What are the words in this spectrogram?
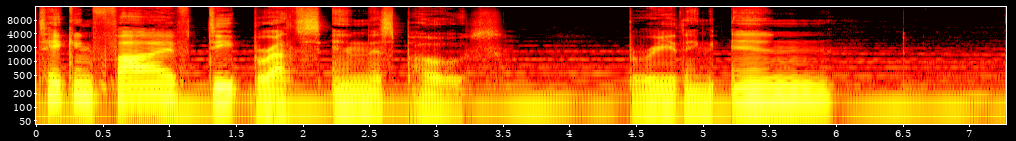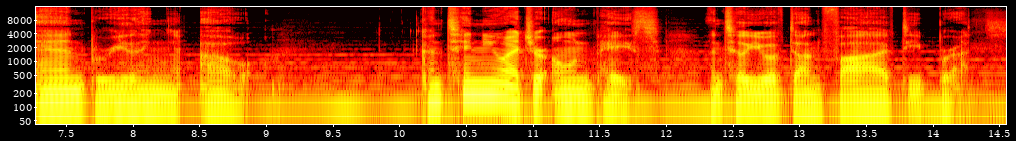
taking five deep breaths in this pose. Breathing in and breathing out. Continue at your own pace until you have done five deep breaths.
